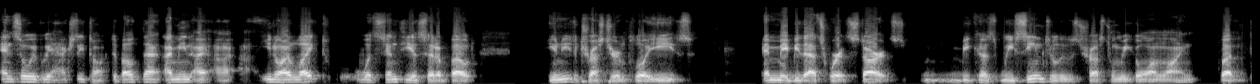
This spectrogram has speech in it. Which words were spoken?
And so, if we actually talked about that, I mean, I, I you know, I liked what Cynthia said about you need to trust your employees. And maybe that's where it starts because we seem to lose trust when we go online. But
